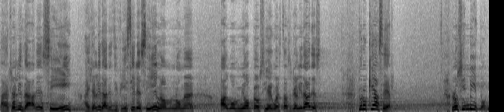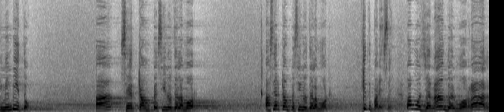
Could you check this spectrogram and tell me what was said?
Hay realidades, sí, hay realidades difíciles, sí, no, no me hago miope o ciego a estas realidades, pero ¿qué hacer? Los invito y me invito a ser campesinos del amor. A ser campesinos del amor. ¿Qué te parece? Vamos llenando el morral,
